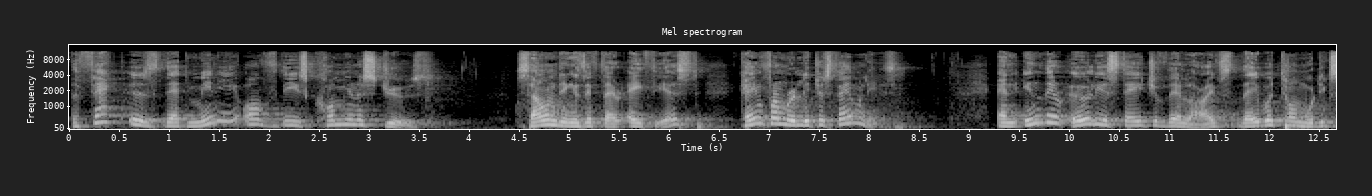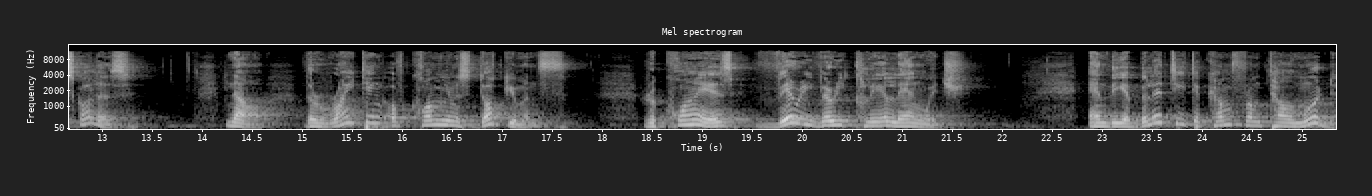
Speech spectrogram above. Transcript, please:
The fact is that many of these communist Jews, sounding as if they're atheists, came from religious families. And in their earliest stage of their lives, they were Talmudic scholars. Now, the writing of communist documents requires very, very clear language. And the ability to come from Talmud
